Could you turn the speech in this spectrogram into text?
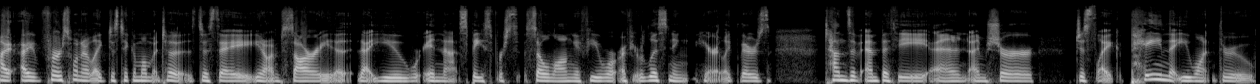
I, I first want to like just take a moment to to say, you know, I'm sorry that, that you were in that space for so long. If you were, if you're listening here, like there's tons of empathy, and I'm sure just like pain that you went through.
